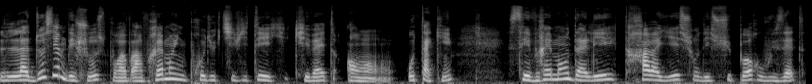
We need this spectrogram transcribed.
La deuxième des choses, pour avoir vraiment une productivité qui va être au taquet, c'est vraiment d'aller travailler sur des supports où vous êtes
